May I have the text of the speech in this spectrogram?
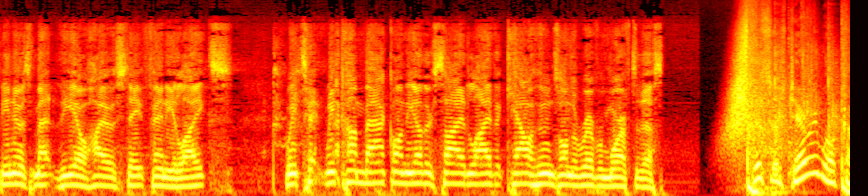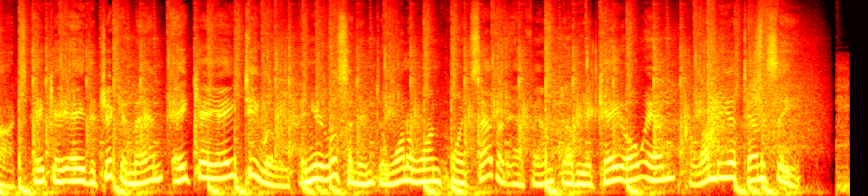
Bino's met the Ohio State fan he likes. We, ta we come back on the other side live at Calhoun's on the river. More after this. This is Terry Wilcox, aka the Chicken Man, aka T Willie, and you're listening to 101.7 FM WKOM, Columbia, Tennessee.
